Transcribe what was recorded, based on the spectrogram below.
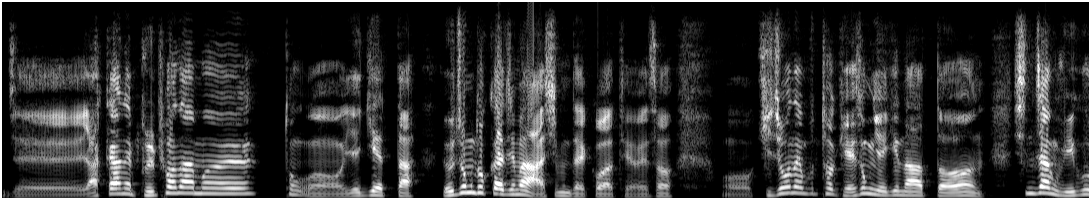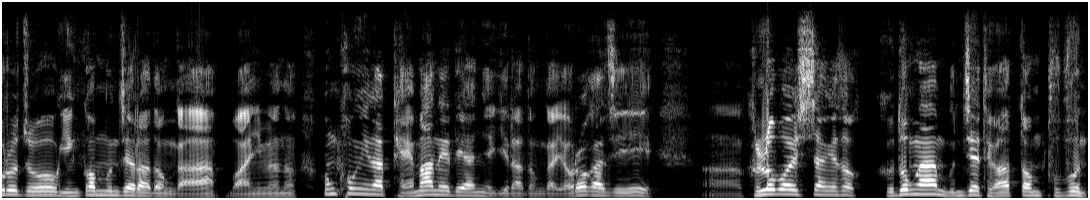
이제 약간의 불편함을 통, 어, 얘기했다. 요 정도까지만 아시면 될 것 같아요. 그래서 어, 기존에부터 계속 얘기 나왔던 신장 위구르족 인권 문제라던가 뭐 아니면은 홍콩이나 대만에 대한 얘기라던가 여러 가지 어, 글로벌 시장에서 그동안 문제되어 왔던 부분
